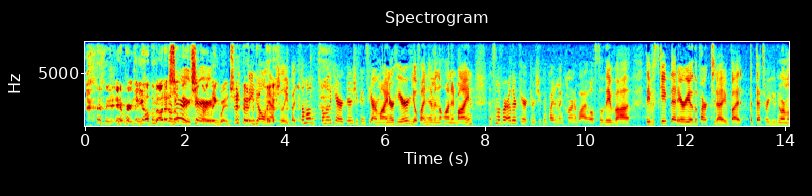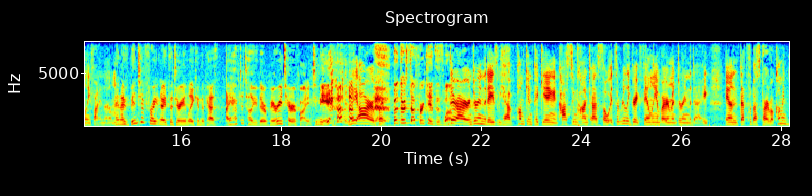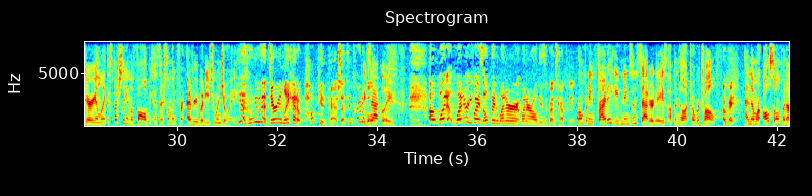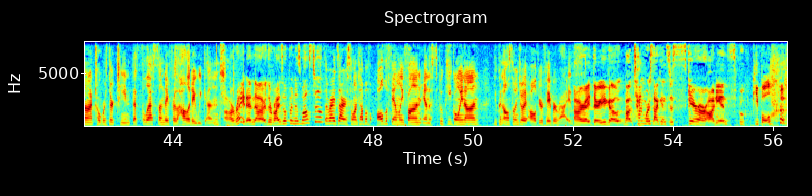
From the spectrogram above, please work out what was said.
Amber, can you help them out? I don't know if they speak sure. our language. they don't actually, but some of some of the characters you can see our miner here. You'll find him in the haunted mine, and some of our other characters you can find him in Carnival. So they've uh, they've escaped that area of the park today, but but that's where you'd normally find them. And I've been to Fright Nights at Darien Lake in the past. I have to tell you, they're very terrifying to me. they are, but but there's stuff for kids as well. There are, and during the days we have pumpkin picking and costume contests, so it's a really great family environment during the day. And that's the best part about coming to Darien Lake, especially in the fall, because there's something for everybody to enjoy. Yeah, who knew that Darien Lake had a pumpkin patch? That's incredible. Exactly. Uh, what, when are you guys open? When are when are all these events happening? We're opening Friday evenings and Saturdays up until October 12th. Okay. And then we're also open on October 13th. That's the last Sunday for the holiday weekend. All right, and uh, are the rides open as well still? The rides are, so on top of all the family fun and the spooky going on, you can also enjoy all of your favorite rides. All right, there you go. About 10 more seconds to scare our audience, spook people. all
